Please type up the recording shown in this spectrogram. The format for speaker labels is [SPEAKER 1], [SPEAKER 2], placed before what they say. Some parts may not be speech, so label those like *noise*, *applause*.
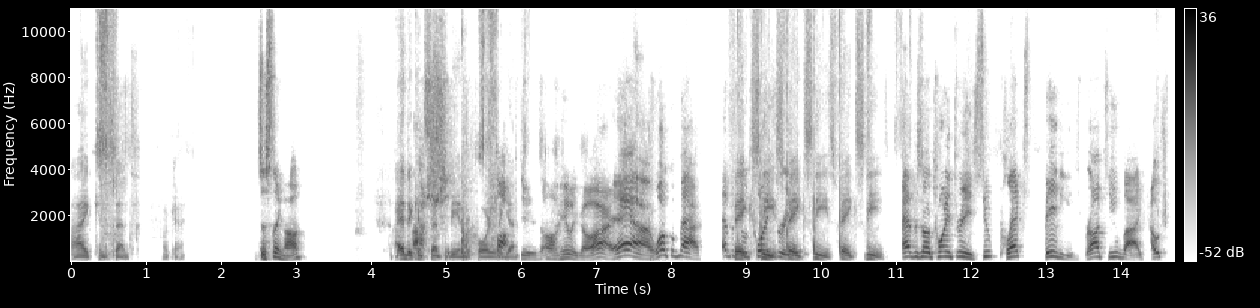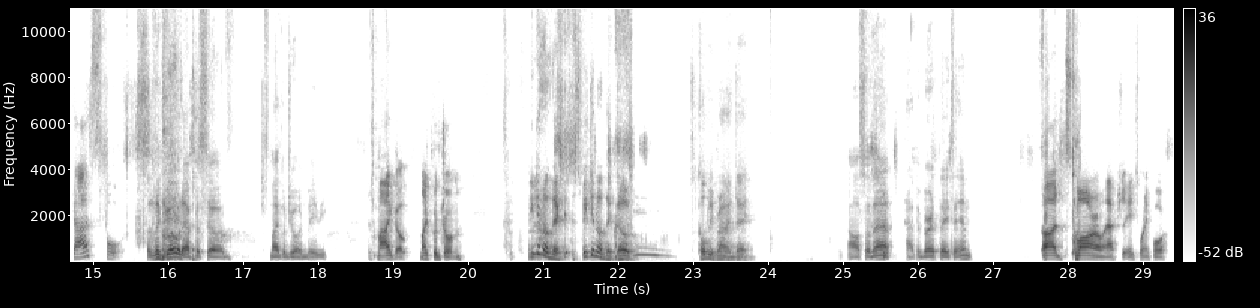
[SPEAKER 1] I consent. Okay.
[SPEAKER 2] Is this thing on?
[SPEAKER 1] I had to
[SPEAKER 2] Ah,
[SPEAKER 1] consent to
[SPEAKER 2] shit.
[SPEAKER 1] being recorded
[SPEAKER 2] Fuck,
[SPEAKER 1] again.
[SPEAKER 2] dude. Oh, here we go. All right, yeah. Welcome back. Episode
[SPEAKER 1] Fake sneeze,
[SPEAKER 2] 23.
[SPEAKER 1] fake sneeze, fake sneeze.
[SPEAKER 2] Episode 23, Suplex Biddies, brought to you by Couch Guy Sports.
[SPEAKER 1] The GOAT episode. Michael Jordan, baby.
[SPEAKER 2] It's my goat, Michael Jordan.
[SPEAKER 3] Speaking of the speaking of the goat, it's Kobe Bryant Day.
[SPEAKER 1] Also that. Happy birthday to him.
[SPEAKER 2] Uh, it's tomorrow, actually, 824.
